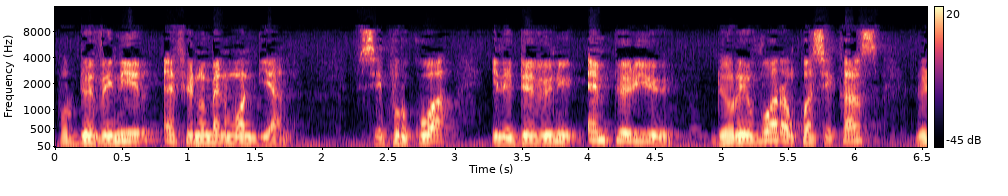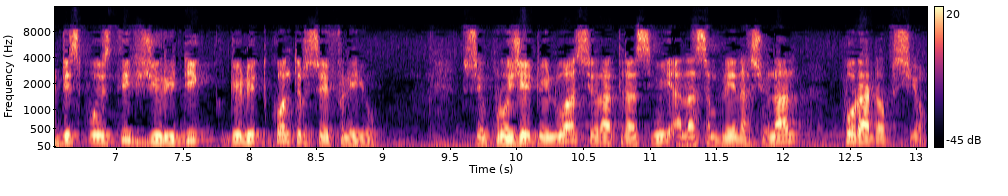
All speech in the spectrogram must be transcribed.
pour devenir un phénomène mondial. C'est pourquoi il est devenu impérieux de revoir en conséquence le dispositif juridique de lutte contre ce fléau. Ce projet de loi sera transmis à l'Assemblée nationale pour adoption.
